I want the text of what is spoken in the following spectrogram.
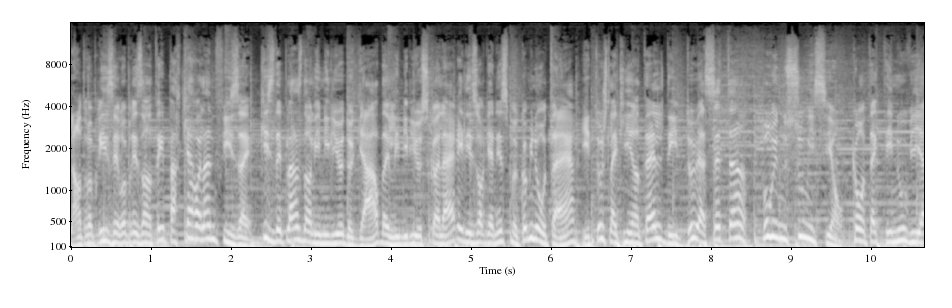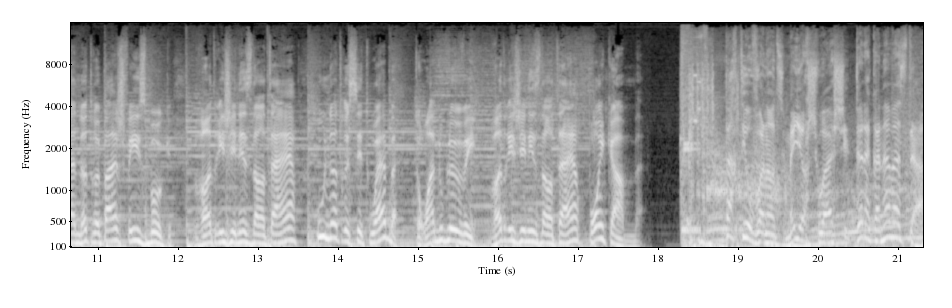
l'entreprise est représentée par Caroline Fizet, qui se déplace dans les milieux de garde, les milieux scolaires et les organismes communautaires et touche la clientèle des 2 à 7 ans. Pour une soumission, contactez-nous via notre page Facebook votre hygiéniste dentaire ou notre site web www.votrehygiénistedentaire.com. Partez au volant du meilleur choix chez Donnacona Mazda.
